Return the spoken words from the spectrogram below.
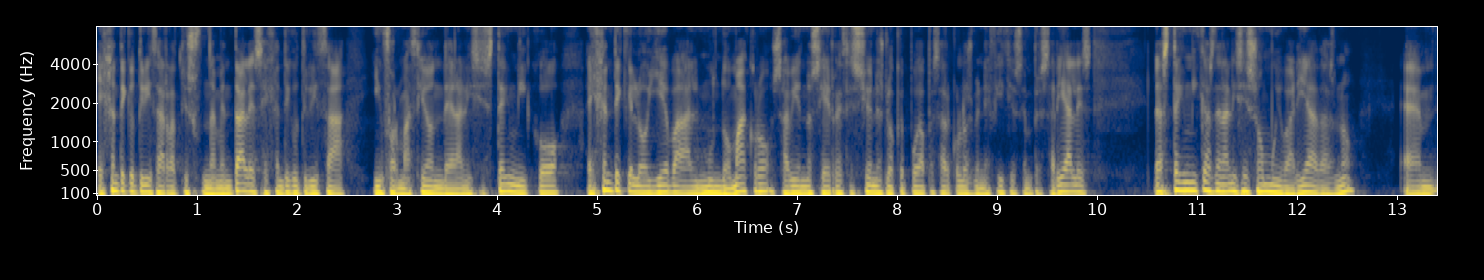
hay gente que utiliza ratios fundamentales, hay gente que utiliza información de análisis técnico, hay gente que lo lleva al mundo macro, sabiendo si hay recesiones, lo que pueda pasar con los beneficios empresariales. Las técnicas de análisis son muy variadas, ¿no? Em,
